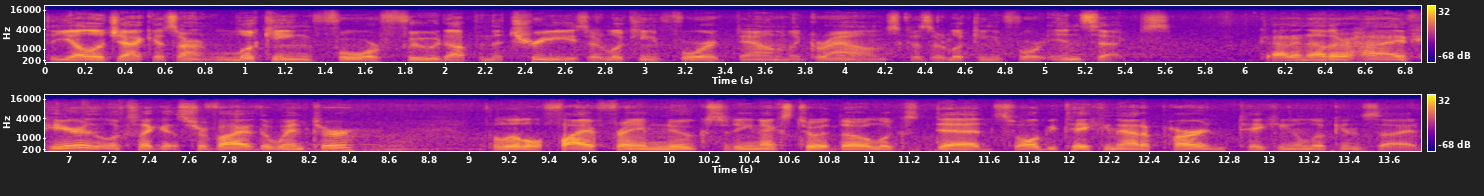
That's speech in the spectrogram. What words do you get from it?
the yellow jackets aren't looking for food up in the trees, they're looking for it down on the grounds because they're looking for insects. Got another hive here that looks like it survived the winter. The little five frame nuc sitting next to it though looks dead, so I'll be taking that apart and taking a look inside.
